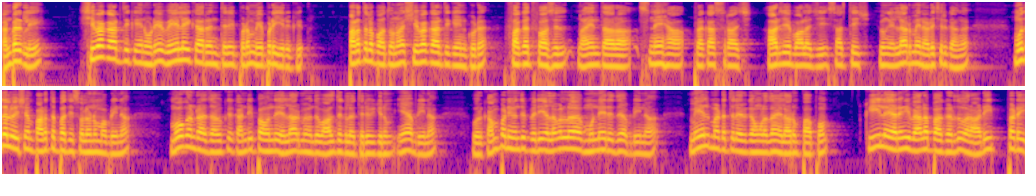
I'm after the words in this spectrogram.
நண்பர்களே சிவகார்த்திகேயனுடைய வேலைக்காரன் திரைப்படம் எப்படி இருக்குது படத்தில் பார்த்தோன்னா சிவகார்த்திகேயன் கூட ஃபகத் ஃபாசில் நயன்தாரா ஸ்னேஹா பிரகாஷ்ராஜ் ஆர்ஜே பாலாஜி சதீஷ் இவங்க எல்லாருமே நடிச்சிருக்காங்க. முதல் விஷயம் படத்தை பற்றி சொல்லணும் அப்படின்னா மோகன் ராஜாவுக்கு கண்டிப்பாக வந்து எல்லாருமே வந்து வாழ்த்துக்களை தெரிவிக்கணும். ஏன் அப்படின்னா ஒரு கம்பெனி வந்து பெரிய லெவலில் முன்னேறுது அப்படின்னா மேல் மட்டத்தில் இருக்கவங்கள தான் எல்லோரும் பார்ப்போம். கீழே இறங்கி வேலை பார்க்குறது ஒரு அடிப்படை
